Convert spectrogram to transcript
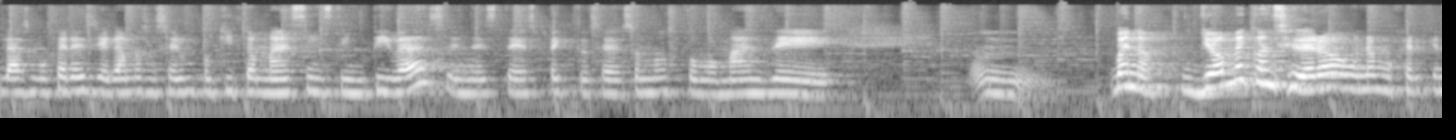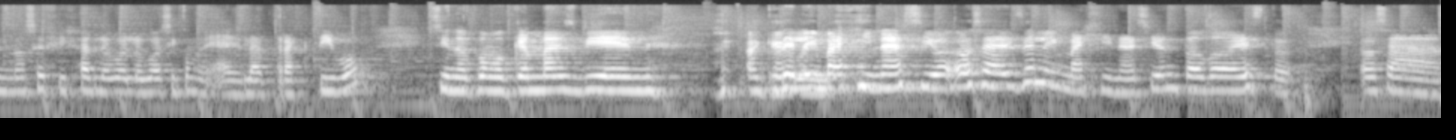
las mujeres llegamos a ser un poquito más instintivas en este aspecto, o sea, somos como más de... mm, bueno, yo me considero una mujer que no se fija luego, luego así como de, "Ay, el atractivo, sino como que más bien ¿A qué de la imaginación, o sea, es de la imaginación todo esto. O sea,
